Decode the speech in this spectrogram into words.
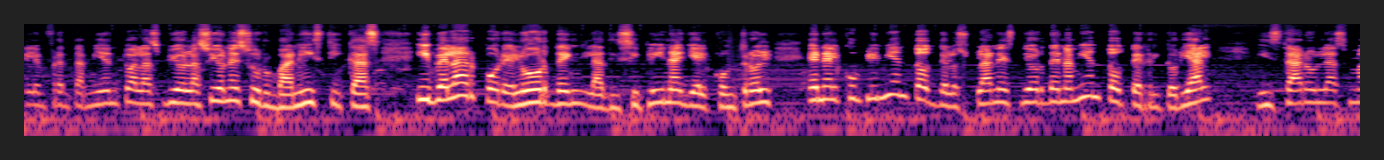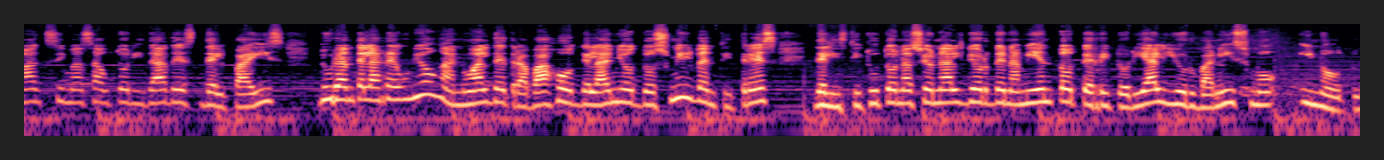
El enfrentamiento a las violaciones urbanísticas y velar por el orden, la disciplina y el control en el cumplimiento de los planes de ordenamiento territorial instaron las máximas autoridades del país durante la reunión anual de trabajo del año 2023 del Instituto Nacional de Ordenamiento Territorial y Urbanismo, INOTU.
